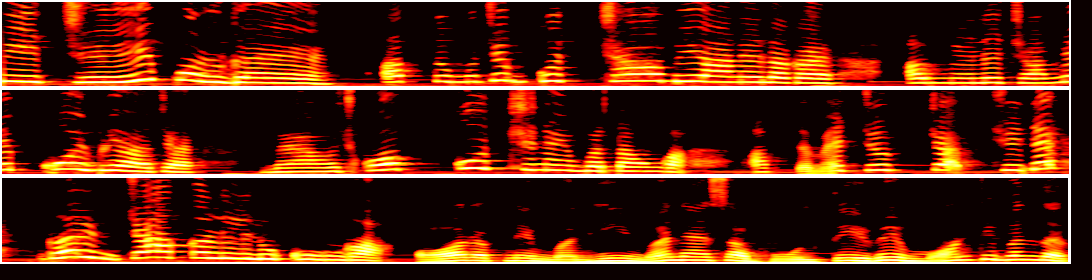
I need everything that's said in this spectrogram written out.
पीछे ही पुल गए अब तो मुझे गुच्छा भी आने लगा है। अब मेरे सामने कोई भी आ जाए, मैं उसको कुछ नहीं बताऊँगा। अब तो मैं चुपचाप सीधे घर जाकर ही लुकूँगा और अपने मन ही मन ऐसा बोलते हुए मोंटी बंदर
